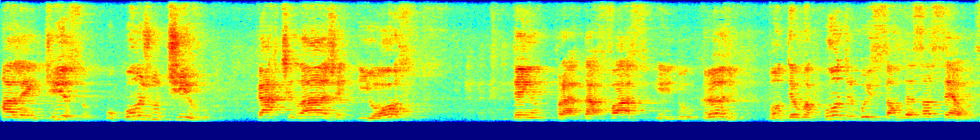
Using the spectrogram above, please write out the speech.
Além disso, o conjuntivo, cartilagem e ossos tem pra, da face e do crânio vão ter uma contribuição dessas células.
